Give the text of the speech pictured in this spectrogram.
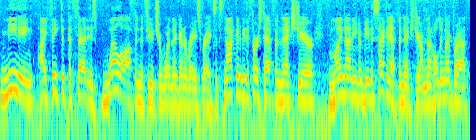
Meaning, I think that the Fed is well off in the future when they're going to raise rates. It's not going to be the first half of next year, might not even be the second half of next year. I'm not holding my breath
